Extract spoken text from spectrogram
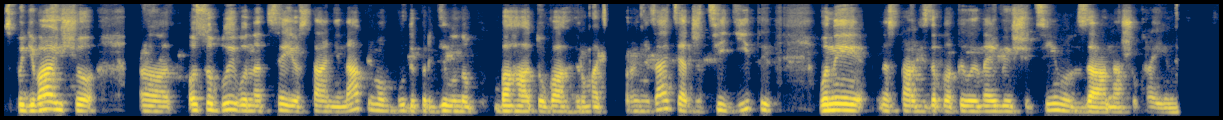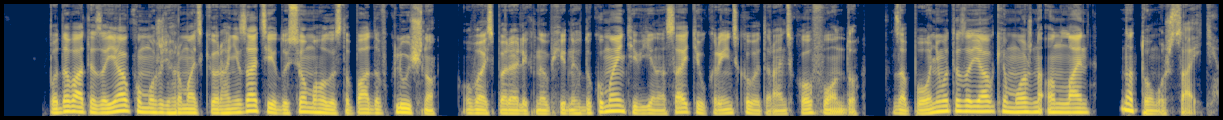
сподіваюся, що е, особливо на цей останній напрямок буде приділено багато уваги громадських організацій, адже ці діти вони насправді заплатили найвищу ціну за нашу країну. Подавати заявку можуть громадські організації до 7 листопада включно. Увесь перелік необхідних документів є на сайті Українського ветеранського фонду. Заповнювати заявки можна онлайн на тому ж сайті.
